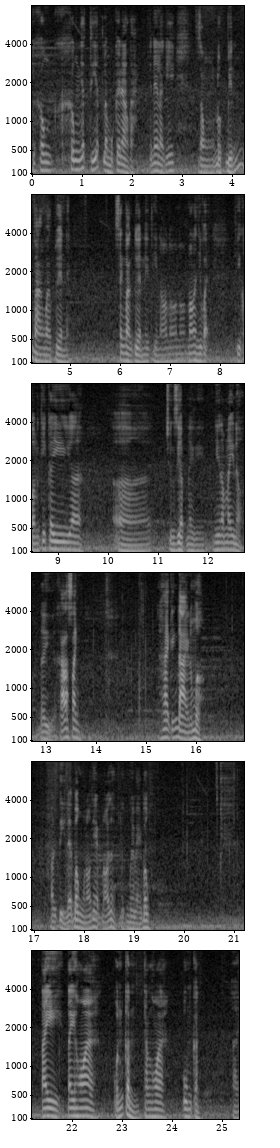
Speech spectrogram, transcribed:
Chứ không không nhất thiết là một cây nào cả. Thế nên là cái dòng đột biến vàng vàng tuyền này xanh vàng tuyền này thì nó nó nó nó là như vậy. Thì còn cái cây uh, uh, trường diệp này thì như năm nay nở đây khá là xanh. Hai cánh đài nó mở và cái tỷ lệ bông của nó thì em nói rồi được 17 bông. Tay tay hoa quấn cần thăng hoa ôm cần. Đấy.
